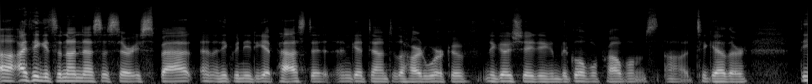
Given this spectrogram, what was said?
uh, I think it's an unnecessary spat, and I think we need to get past it and get down to the hard work of negotiating the global problems uh, together. The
